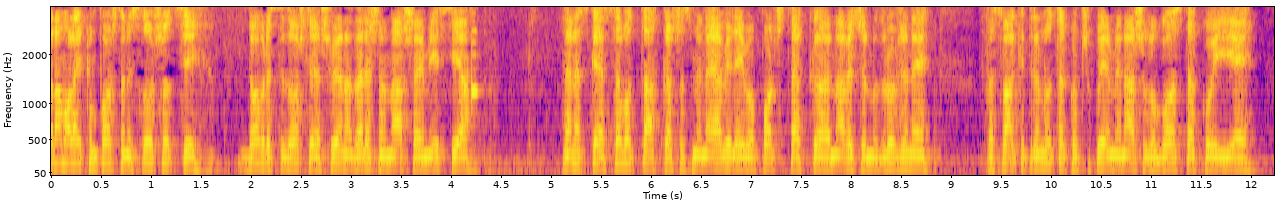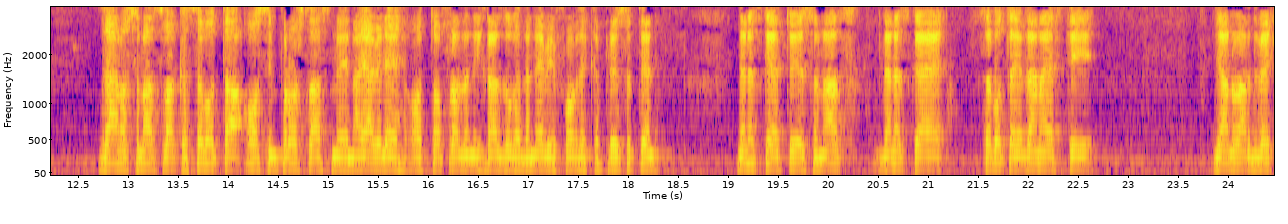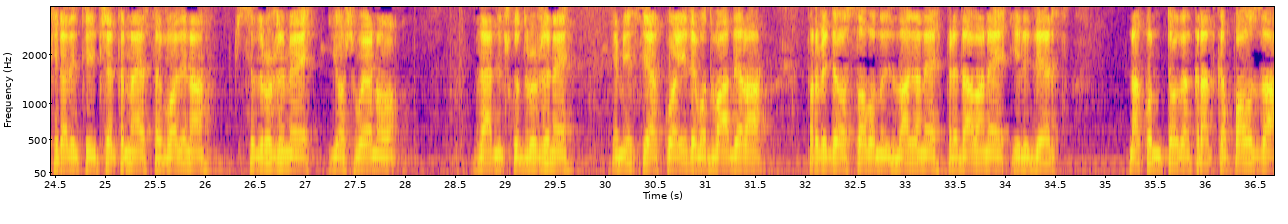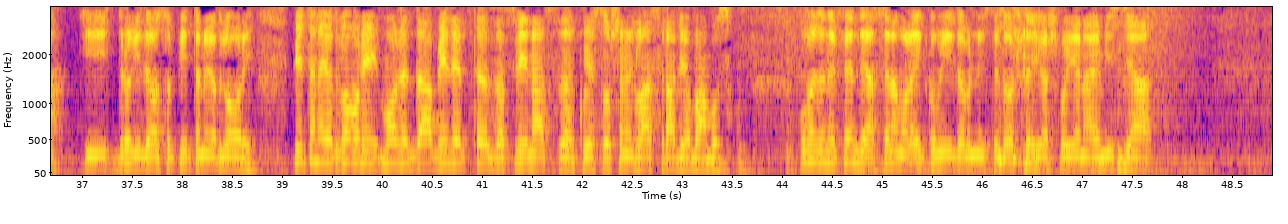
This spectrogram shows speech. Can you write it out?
Salam alaikum poštovani slušalci, dobro ste došli još jedna današnja naša emisija. Danas je sabota, kao što smo najavili evo početak navečerno družine, da svaki trenutak očekujemo našeg gosta koji je zajedno sa nas svaka sabota, osim prošla smo najavili od opravdanih razloga da ne bi ovdje ka prisutan. Danas je tu je sa nas, danas je sabota 11. januar 2014. godina, se družime još vojeno zajedničko družine, emisija koja ide u dva dela, prvi deo slobodno izlagane, predavane ili ders, nakon toga kratka pauza i drugi deo su pitane i odgovori. Pitane i odgovori može da vidite za svi nas koji slušamo glas Radio Bambus. Uvaženi Efendi, assalamu alaikum i dobro niste došli, još vojena emisija.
